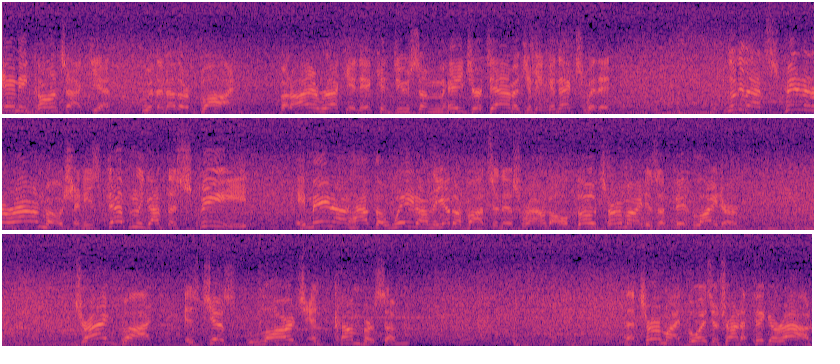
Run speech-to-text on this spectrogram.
any contact yet with another bot, but I reckon it can do some major damage if he connects with it. Look at that spinning around motion. He's definitely got the speed. He may not have the weight on the other bots in this round, although Termite is a bit lighter. Dragbot is just large and cumbersome. The termite boys are trying to figure out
